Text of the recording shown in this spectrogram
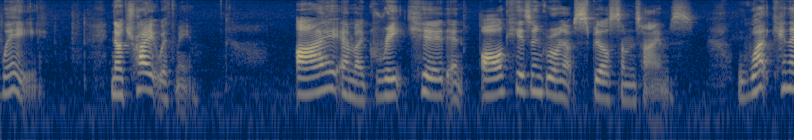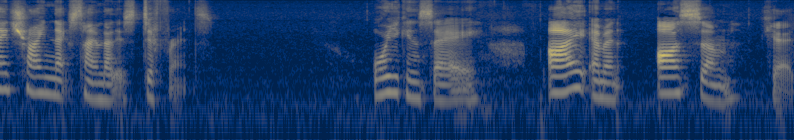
way. Now try it with me. I am a great kid and all kids and grown-ups spill sometimes. What can I try next time that is different? Or you can say, I am an awesome kid,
